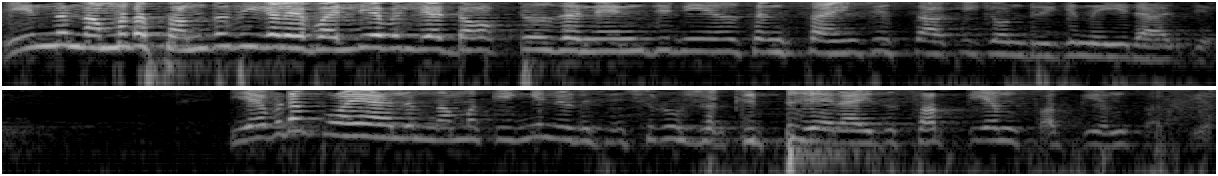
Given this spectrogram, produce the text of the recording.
ഇന്ന് നമ്മുടെ സന്തതികളെ വലിയ വലിയ doctors and engineers and scientist ആക്കിക്കൊണ്ടിരിക്കുന്ന ഈ രാജ്യം. എവിടെ പോയാലും നമുക്ക് ഇങ്ങനെ ഒരു ശുശ്രൂഷ കിട്ടുകയില്ല സത്യം സത്യം സത്യം.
